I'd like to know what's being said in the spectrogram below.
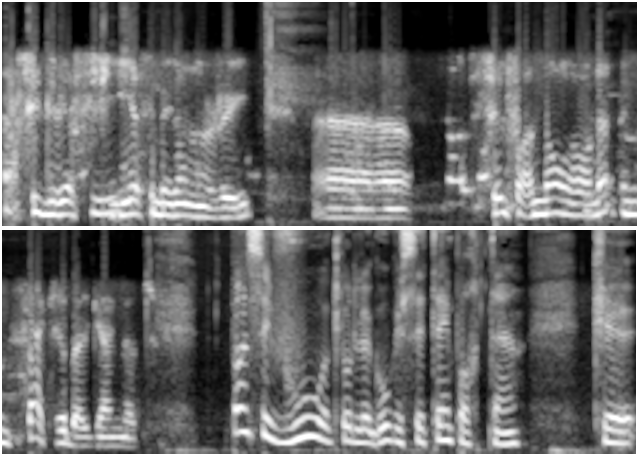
assez diversifié, assez mélangé. Euh, c'est le fun. Non, on a une sacrée belle gang là-dessus. Pensez-vous, Claude Legault, que c'est important que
